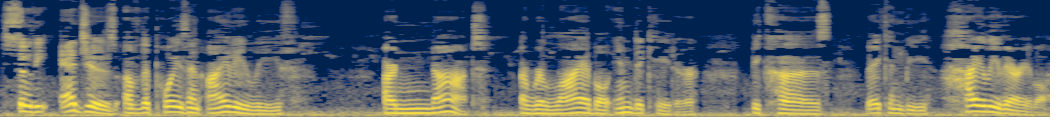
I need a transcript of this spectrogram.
So the edges of the poison ivy leaf are not a reliable indicator because they can be highly variable.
